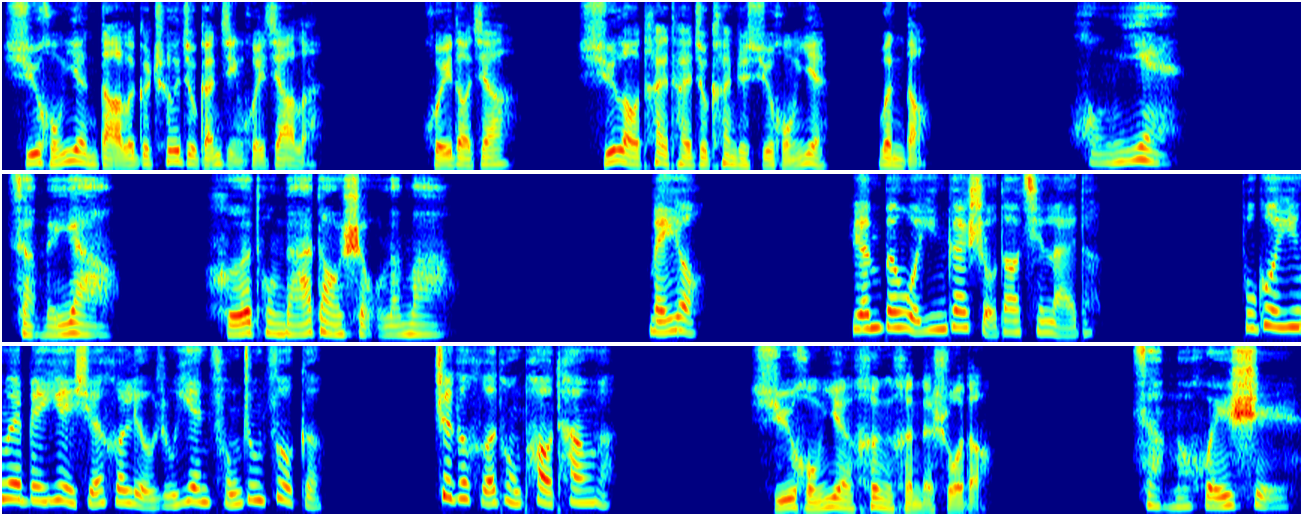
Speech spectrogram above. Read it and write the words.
徐红艳打了个车就赶紧回家了。回到家，徐老太太就看着徐红艳问道：“红艳，怎么样？合同拿到手了吗？”“没有，原本我应该手到擒来的，不过因为被叶璇和柳如烟从中作梗。”这个合同泡汤了，徐红艳恨恨的说道：“怎么回事？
